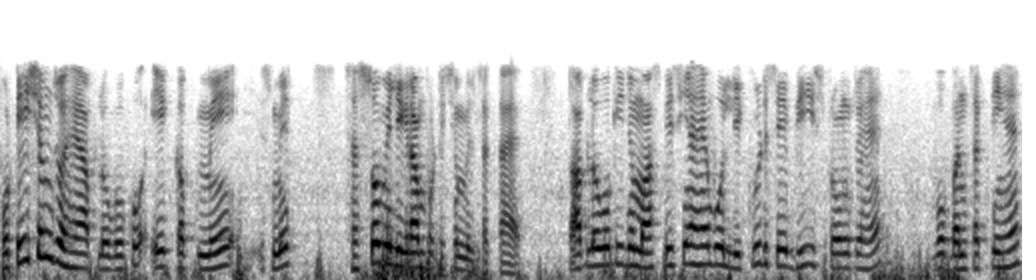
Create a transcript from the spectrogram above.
पोटेशियम जो है आप लोगों को एक कप में इसमें 600 मिलीग्राम पोटेशियम मिल सकता है। तो आप लोगों की जो मांसपेशियाँ हैं, वो लिक्विड से भी स्ट्रॉन्ग जो है, वो बन सकती हैं।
